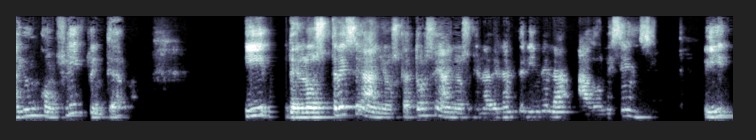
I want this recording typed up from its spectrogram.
Hay un conflicto interno. Y de los 13 años, 14 años en adelante viene la adolescencia. Y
